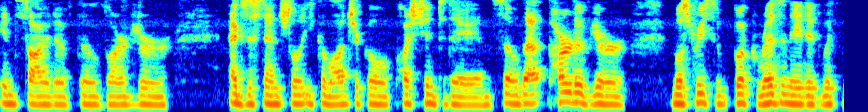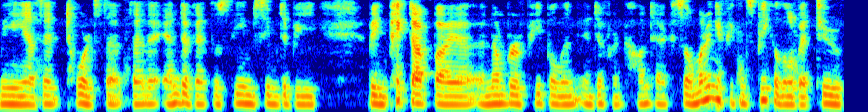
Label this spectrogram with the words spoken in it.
inside of the larger existential ecological question today. And so that part of your most recent book resonated with me as it towards the, the, the end of it. Those themes seem to be being picked up by a, a number of people in, in, different contexts. So I'm wondering if you can speak a little bit to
